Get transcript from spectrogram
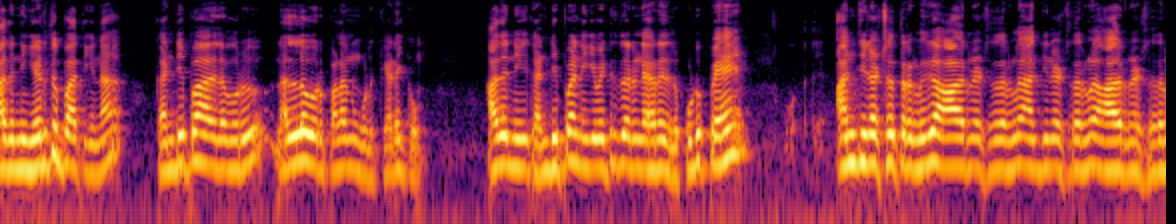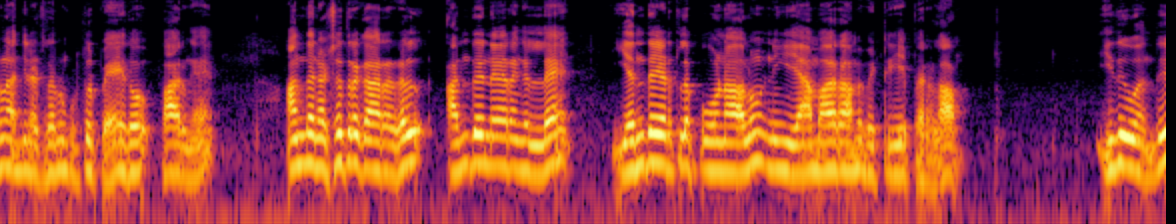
அதை நீங்கள் எடுத்து பார்த்தீங்கன்னா கண்டிப்பாக அதில் ஒரு நல்ல ஒரு பலன் உங்களுக்கு கிடைக்கும். அதை நீங்கள் கண்டிப்பாக நீங்கள் வெற்றி தரும் நேரம் இதில் கொடுப்பேன். அஞ்சு நட்சத்திரங்களுக்கு ஆறு நட்சத்திரங்களும் அஞ்சு நட்சத்திரங்கள் ஆறு நட்சத்திரங்கள் அஞ்சு நட்சத்திரங்கள் கொடுத்துருப்பேன். ஏதோ பாருங்கள் அந்த நட்சத்திரக்காரர்கள் அந்த நேரங்களில் எந்த இடத்துல போனாலும் நீங்கள் ஏமாறாமல் வெற்றியை பெறலாம். இது வந்து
